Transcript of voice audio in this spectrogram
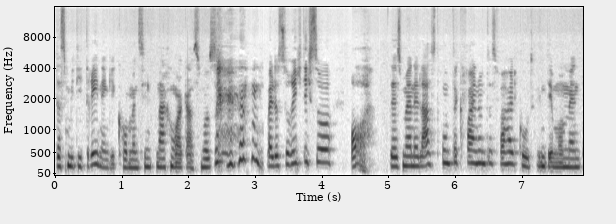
dass mir die Tränen gekommen sind nach dem Orgasmus. Weil das so richtig so, oh, da ist mir eine Last runtergefallen und das war halt gut in dem Moment.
